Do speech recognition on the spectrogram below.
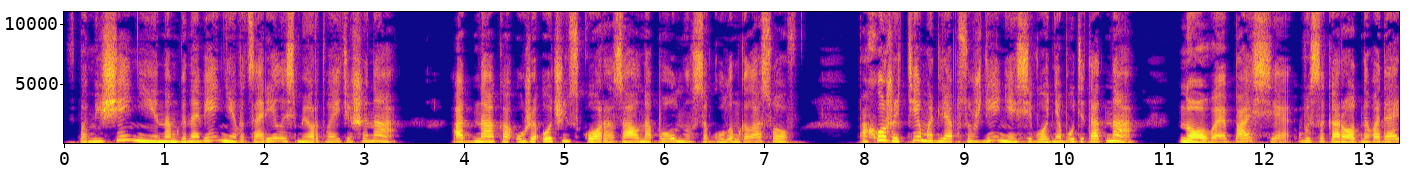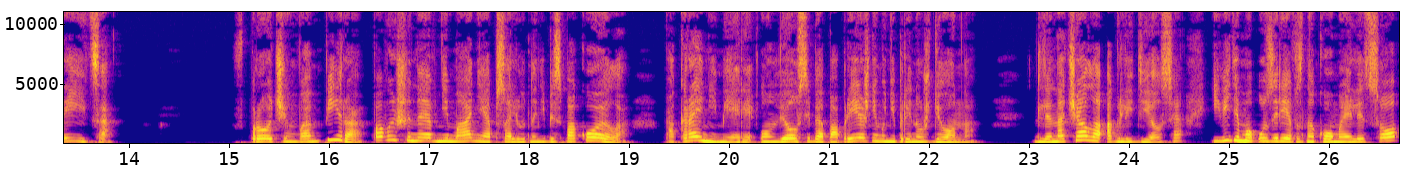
В помещении на мгновение воцарилась мертвая тишина. Однако уже очень скоро зал наполнился гулом голосов. Похоже, тема для обсуждения сегодня будет одна – новая пассия высокородного дарийца. Впрочем, вампира повышенное внимание абсолютно не беспокоило. По крайней мере, он вел себя по-прежнему непринужденно. Для начала огляделся и, видимо, узрев знакомое лицо,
